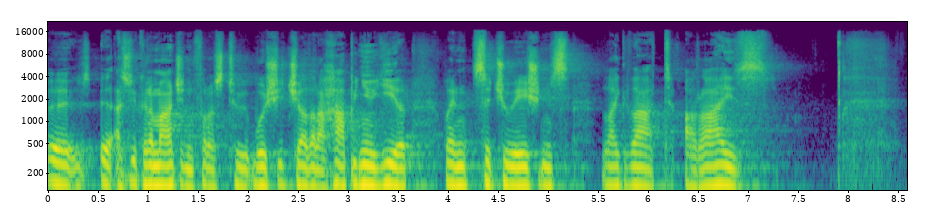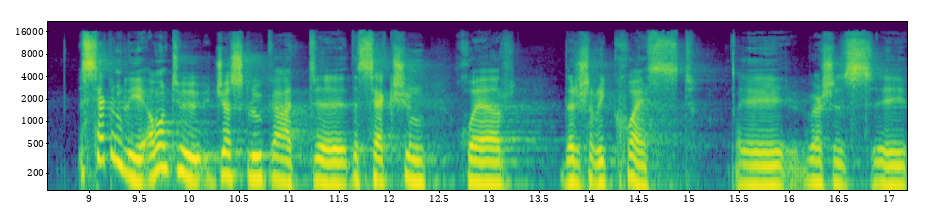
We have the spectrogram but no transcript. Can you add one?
uh, as you can imagine, for us to wish each other a happy new year when situations like that arise. Secondly, I want to just look at uh, the section where there's a request, uh, verses uh,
